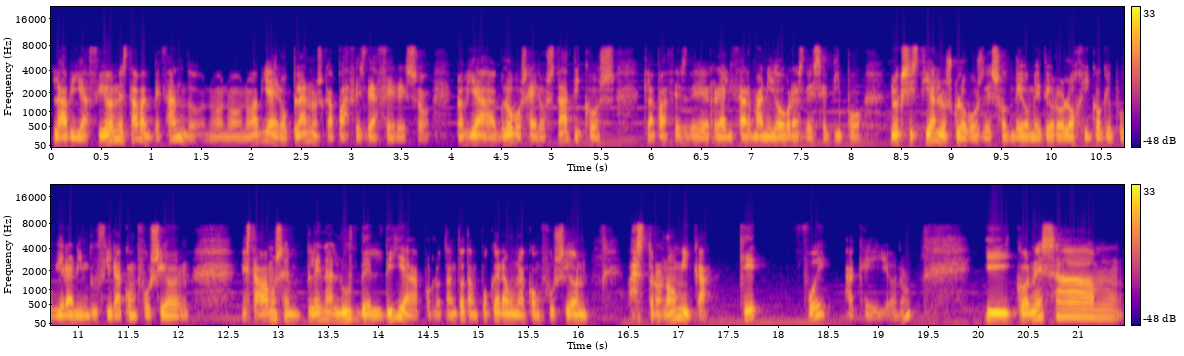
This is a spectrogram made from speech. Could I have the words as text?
la aviación estaba empezando, no, no, no había aeroplanos capaces de hacer eso, no había globos aerostáticos capaces de realizar maniobras de ese tipo, no existían los globos de sondeo meteorológico que pudieran inducir a confusión. Estábamos en plena luz del día, por lo tanto tampoco era una confusión astronómica. ¿Qué fue aquello? ¿no? Y con esa, mm,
